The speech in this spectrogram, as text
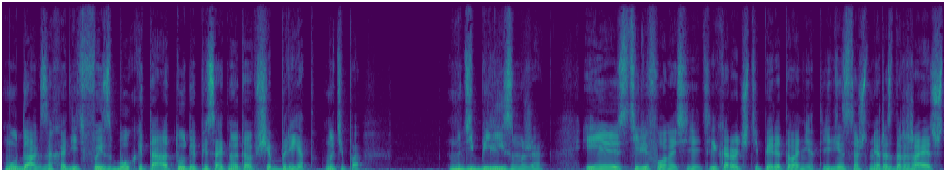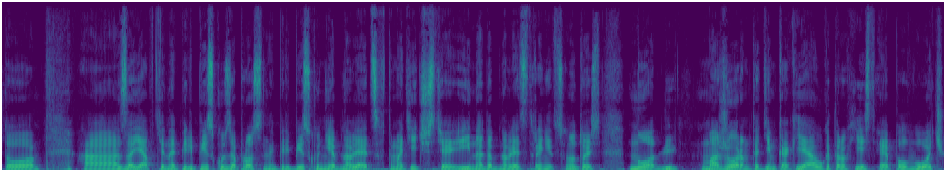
мудак заходить в Facebook и та, оттуда писать, ну, это вообще бред, ну, типа, ну, дебилизм же или с телефона сидеть. И, короче, теперь этого нет. Единственное, что меня раздражает, что а, заявки на переписку, запросы на переписку не обновляются автоматически, и надо обновлять страницу. Ну, то есть, но мажорам, таким как я, у которых есть Apple Watch,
